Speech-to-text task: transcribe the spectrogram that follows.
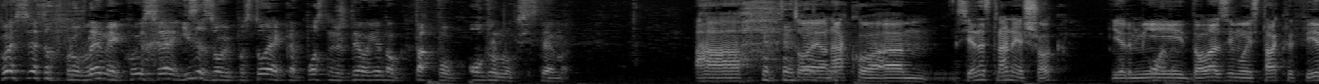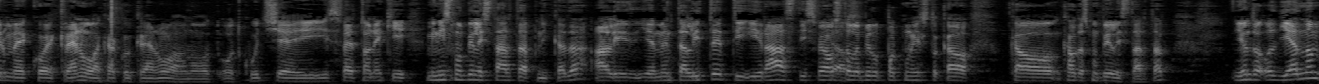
koje sve to probleme i koji sve izazovi postoje kad postaneš deo jednog takvog ogromnog sistema? A, to je onako, um, s jedne strane je šok, jer mi Ono. dolazimo iz takve firme koja je krenula kako je krenula ono, od, od kuće i, i sve to neki, mi nismo bili startup nikada, ali je mentalitet i, i rast i sve ostalo je bilo potpuno isto kao, kao, kao da smo bili startup. I onda odjednom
